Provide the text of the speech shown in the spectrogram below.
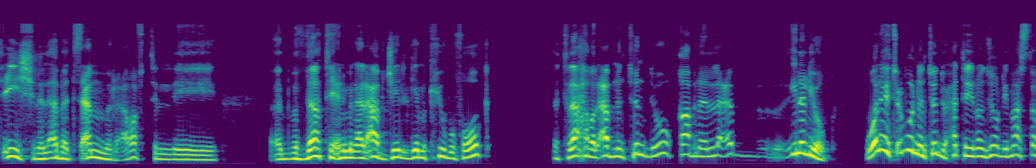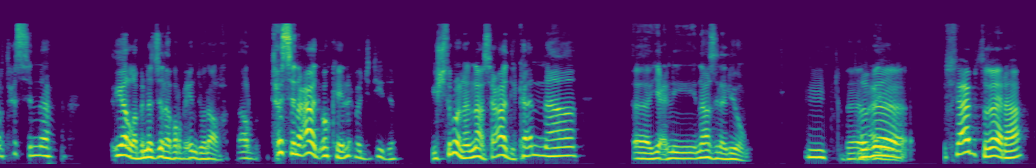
تعيش للأبد تعمر عرفت اللي بالذات يعني من ألعاب جيل GameCube وفوق تلاحظ ألعاب Nintendo قابلة للعب إلى اليوم ولا يتعبون Nintendo حتى ينزلون remaster تحس إنه يلا بنزلها ب 40 دولار تحس انها عادي okay لعبة جديدة يشترونها الناس عادي كأنها آه، يعني نازلة اليوم طيب إيش لعبت غيرها؟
